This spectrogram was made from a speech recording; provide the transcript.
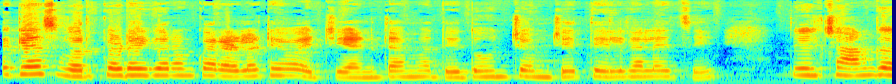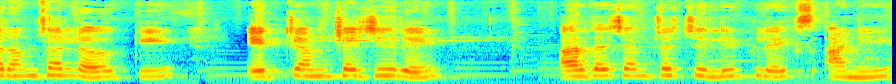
तर गॅसवर कढई गरम करायला ठेवायची आणि त्यामध्ये दोन चमचे तेल घालायचे तेल छान गरम झालं की एक चमचा जिरे अर्धा चमचा चिली फ्लेक्स आणि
